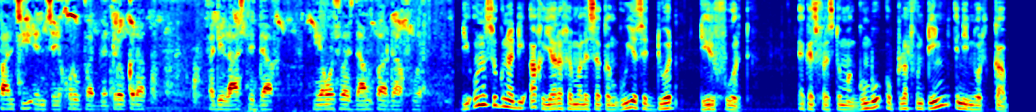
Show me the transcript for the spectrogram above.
Panchi en sy groep wat betrokke raak vir die laaste dag. Ja, ons was dankbaar daarvoor. Die ondersoek na die 8-jarige Malisa Kanguye se dood duur voort. Ek is Christo Mangumbu op Platfontein in die Noord-Kaap.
